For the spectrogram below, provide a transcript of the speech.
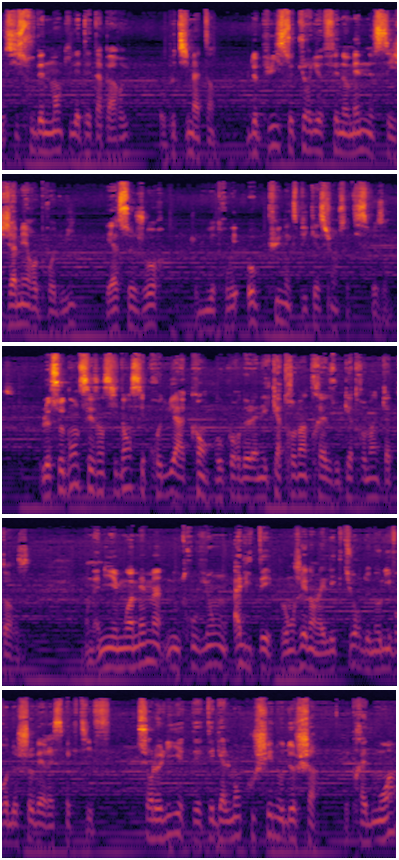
aussi soudainement qu'il était apparu au petit matin. Depuis, ce curieux phénomène ne s'est jamais reproduit et à ce jour, je ne lui ai trouvé aucune explication satisfaisante. Le second de ces incidents s'est produit à Caen au cours de l'année 93 ou 94. Mon ami et moi-même nous trouvions alités, plongés dans la lecture de nos livres de chevet respectifs. Sur le lit étaient également couchés nos deux chats, et près de moi,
